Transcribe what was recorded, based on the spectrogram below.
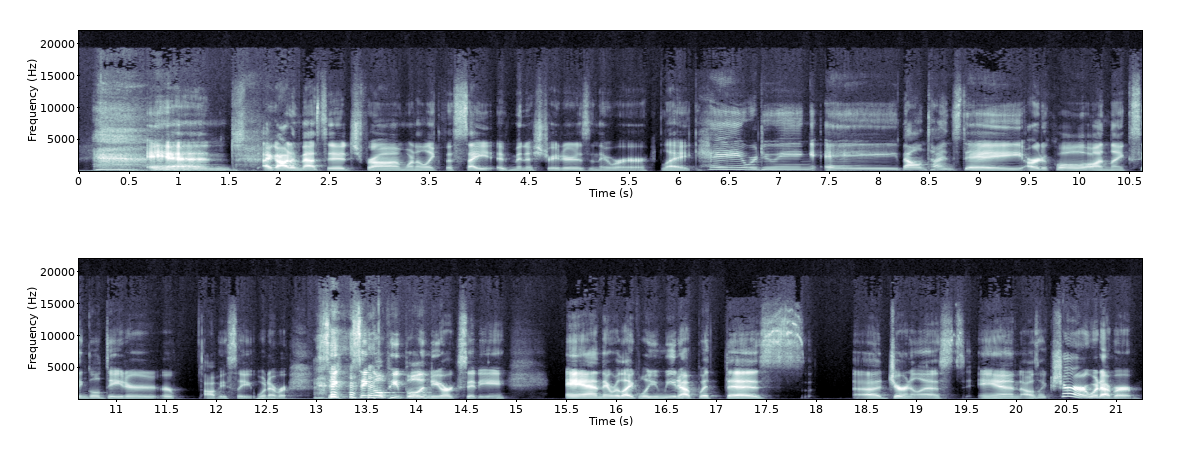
and I got a message from one of like the site administrators and they were like, "Hey, we're doing a Valentine's Day article on like single dater or obviously whatever. Sing- single people in New York City." And they were like, "Will you meet up with this uh, journalist?" And I was like, "Sure, whatever."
